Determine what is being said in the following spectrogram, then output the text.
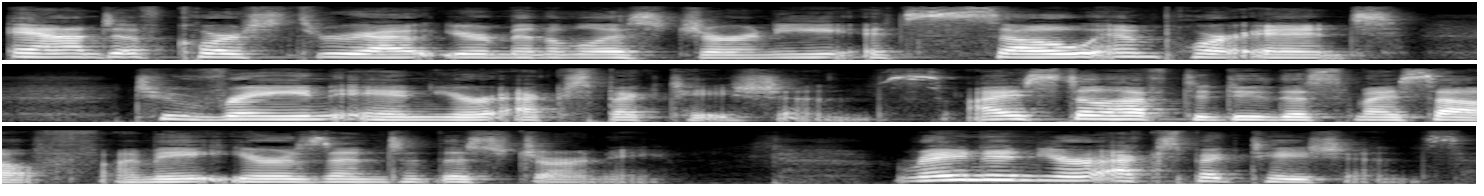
and of course, throughout your minimalist journey, it's so important to rein in your expectations. I still have to do this myself. I'm eight years into this journey. Rein in your expectations.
